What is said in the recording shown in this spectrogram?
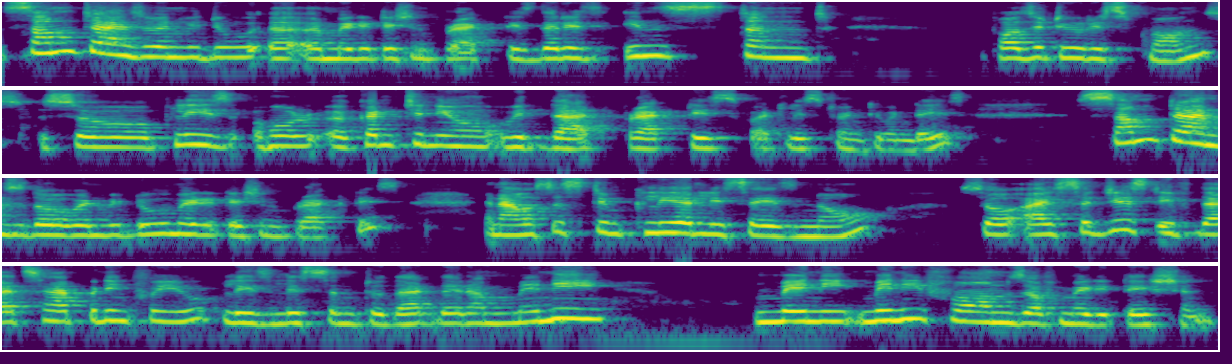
Sometimes when we do a meditation practice, there is instant positive response. So please hold, uh, continue with that practice for at least 21 days. Sometimes, though, when we do meditation practice and our system clearly says no, so I suggest if that's happening for you, please listen to that. There are many, many, many forms of meditation.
